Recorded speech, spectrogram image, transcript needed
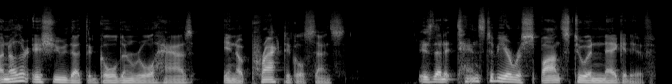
Another issue that the Golden Rule has in a practical sense is that it tends to be a response to a negative,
